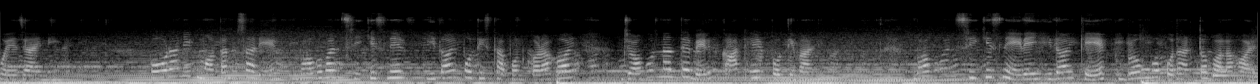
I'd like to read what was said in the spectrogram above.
হয়ে যায়নি। পৌরাণিক মতানুসারে ভগবান শ্রীকৃষ্ণের হৃদয় প্রতিস্থাপন করা হয় জগন্নাথ দেবের কাঠের প্রতিমায়। ভগবান শ্রীকৃষ্ণের এই হৃদয়কে ব্রহ্ম পদার্থ বলা হয়।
